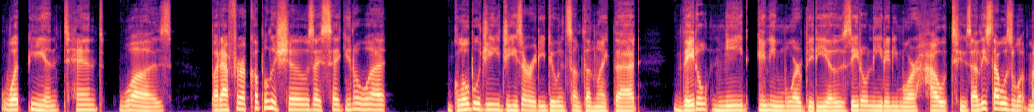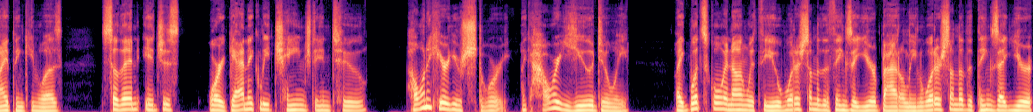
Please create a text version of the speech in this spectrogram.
what the intent was. But after a couple of shows, I said, you know what? Global GEG is already doing something like that. They don't need any more videos. They don't need any more how to's. At least that was what my thinking was. So then it just organically changed into I want to hear your story. Like, how are you doing? Like, what's going on with you? What are some of the things that you're battling? What are some of the things that you're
